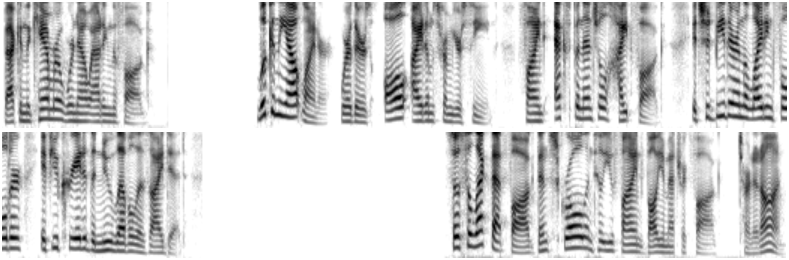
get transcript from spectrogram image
Back in the camera, we're now adding the fog. Look in the outliner, where there's all items from your scene. Find exponential height fog. It should be there in the lighting folder if you created the new level as I did. So select that fog, then scroll until you find volumetric fog. Turn it on.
